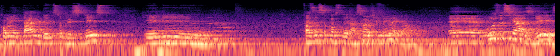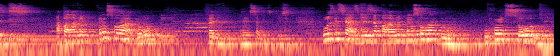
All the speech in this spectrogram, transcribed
comentário dele sobre esse texto, ele faz essa consideração, achei bem legal. É, Usa-se às vezes a palavra consolador. Peraí, é essa mesmo. Usa-se às vezes a palavra consolador. O consolo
